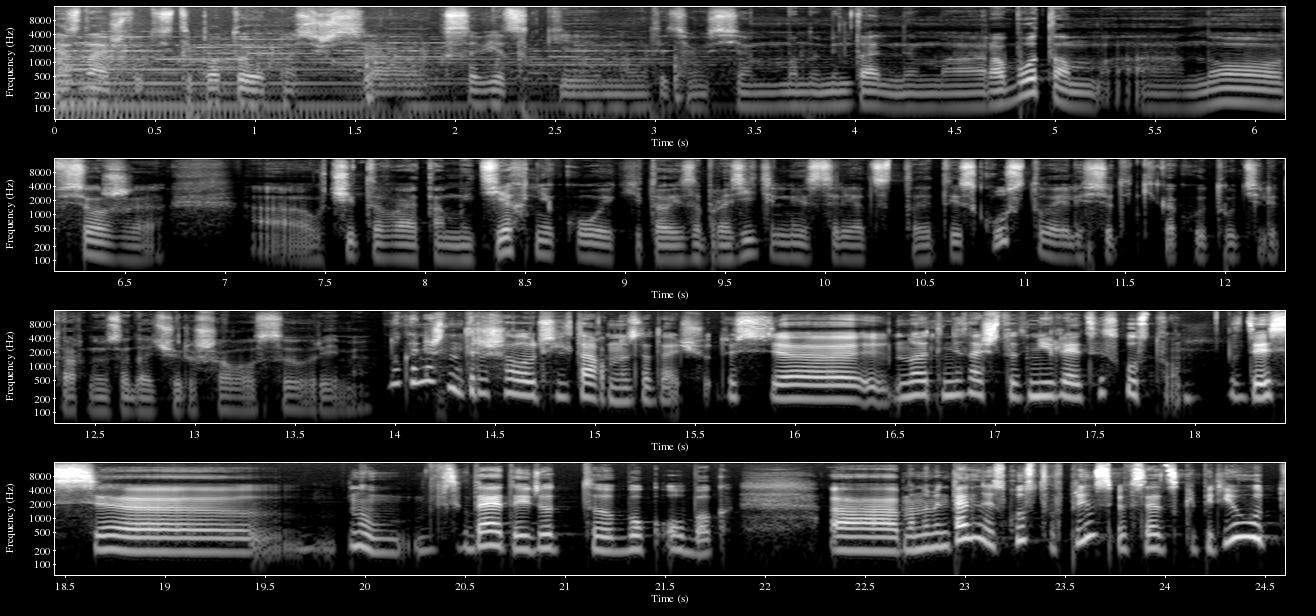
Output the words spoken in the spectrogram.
Я знаю, что ты с теплотой относишься к советским вот этим всем монументальным а, работам, а, но все же, учитывая там и технику, и какие-то изобразительные средства, это искусство или все-таки какую-то утилитарную задачу решало в свое время? Ну, конечно, это решало утилитарную задачу. То есть, э, но это не значит, что это не является искусством. Здесь, э, ну, всегда это идет бок о бок. А, Монументальное искусство, в принципе, в советский период,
